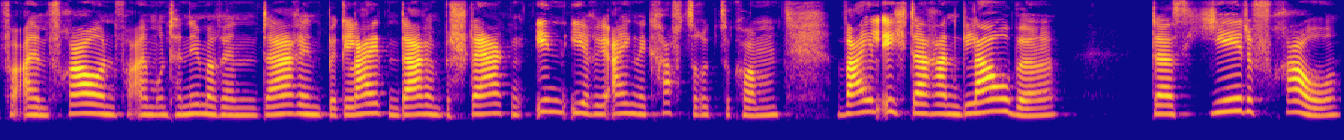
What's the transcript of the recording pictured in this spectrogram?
vor allem Frauen, vor allem Unternehmerinnen, darin begleiten, darin bestärken, in ihre eigene Kraft zurückzukommen, weil ich daran glaube, dass jede Frau,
